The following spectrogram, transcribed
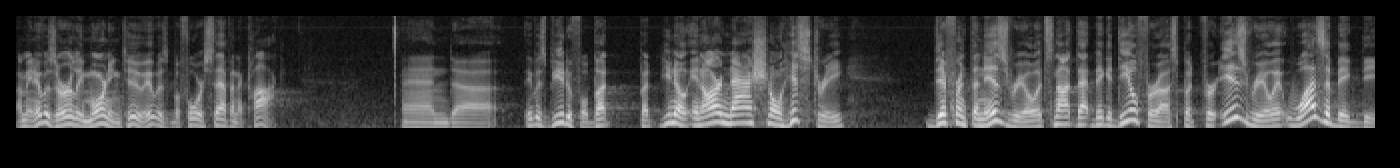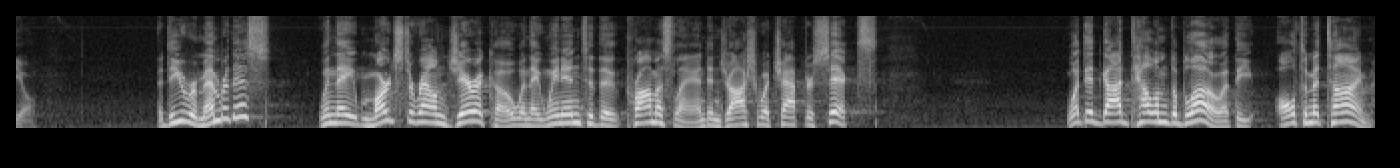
I mean, it was early morning, too. It was before 7 o'clock. And uh, it was beautiful. But, but, you know, in our national history, different than Israel, it's not that big a deal for us. But for Israel, it was a big deal. Do you remember this? When they marched around Jericho, when they went into the promised land in Joshua chapter 6, what did God tell him to blow at the ultimate time?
